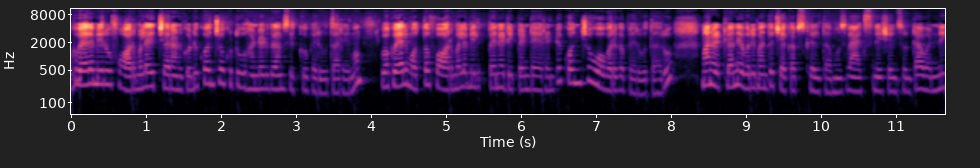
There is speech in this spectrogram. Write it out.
ఒకవేళ మీరు ఫార్ములా ఇచ్చారనుకోండి కొంచెం ఒక టూ హండ్రెడ్ గ్రామ్స్ ఎక్కువ పెరుగుతారేమో. ఒకవేళ మొత్తం ఫార్ములా మిల్క్ పైన డిపెండ్ అయ్యారంటే కొంచెం ఓవర్గా పెరుగుతారు. మనం ఎట్లనే ఎవ్రీ మంత్ చెకప్స్కి వెళ్తాము వ్యాక్సినేషన్స్ ఉంటాయి అవన్నీ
